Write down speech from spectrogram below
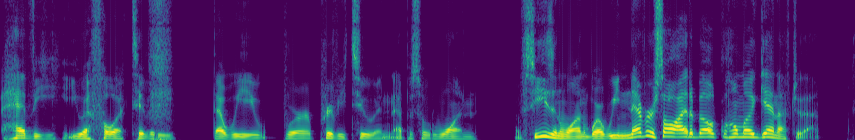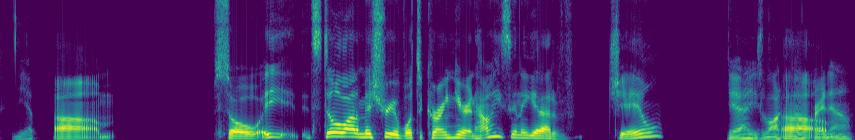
heavy UFO activity that we were privy to in episode one of season one, where we never saw Idabel, Oklahoma again after that. Yep. Um, so it- it's still a lot of mystery of what's occurring here and how he's going to get out of jail. Yeah, he's locked up right Um, now.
